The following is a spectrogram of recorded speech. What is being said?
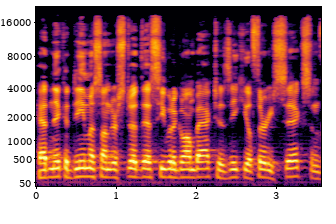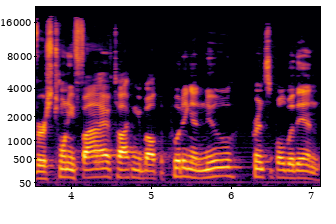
Had Nicodemus understood this, he would have gone back to Ezekiel 36 and verse 25, talking about the putting a new principle within,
